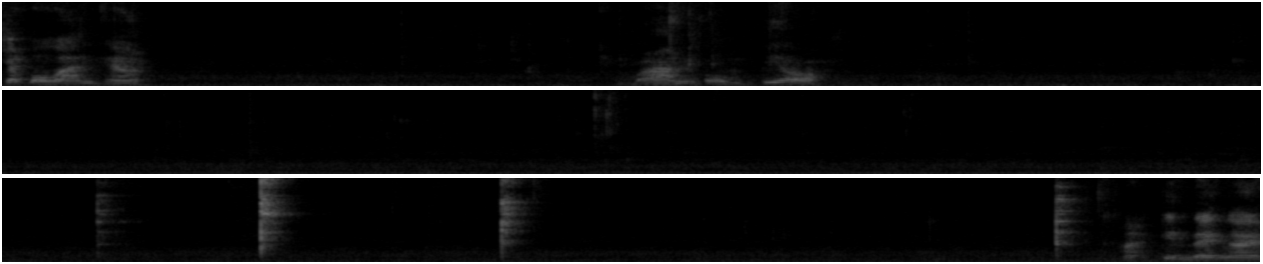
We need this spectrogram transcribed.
จะประหวานฮะหวานอมเปรี้ยว หากินได้ง่าย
